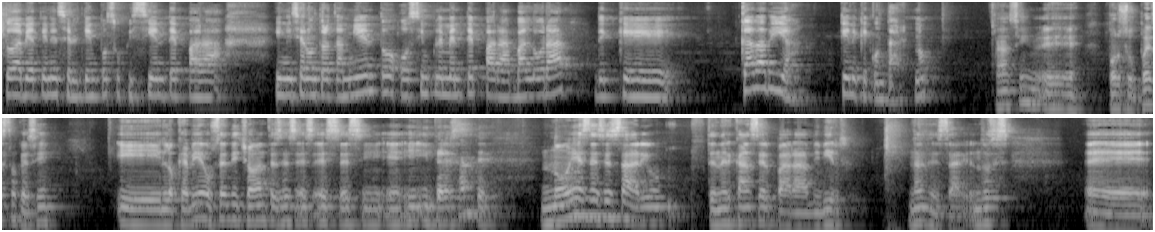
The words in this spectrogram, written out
todavía tienes el tiempo suficiente para iniciar un tratamiento o simplemente para valorar de que cada día tiene que contar, ¿no? Ah, sí, eh, por supuesto que sí. Y lo que había usted dicho antes es, eh, interesante. No es necesario tener cáncer para vivir. No es necesario. Entonces, eh,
